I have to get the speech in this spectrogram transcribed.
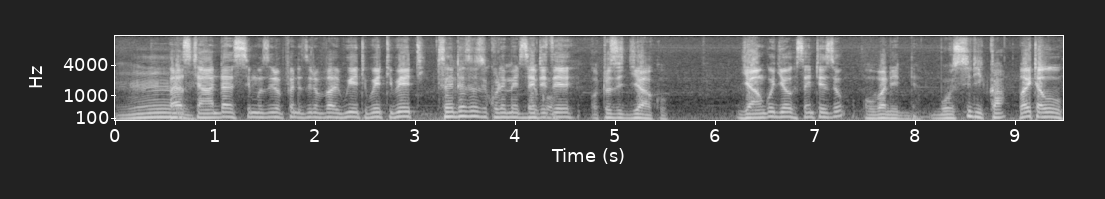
Mm. balasi kyanda simu bweti bweti bweti sente zo sente zikulemeddeko ze otozijjaako jangu gyako sente zo oba nedda? Bw'osirika. Bayitawo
